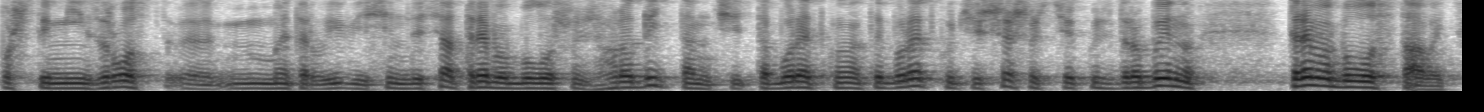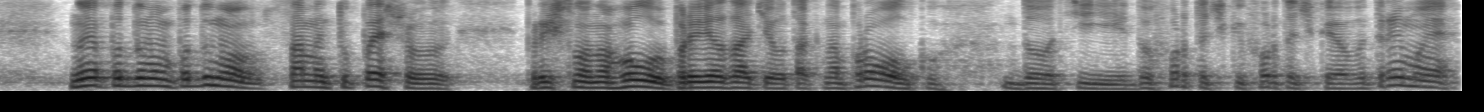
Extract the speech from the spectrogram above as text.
пошти мій зрост, е, метр вісімдесят, треба було щось городити, там, чи табуретку на табуретку, чи ще щось, чи якусь драбину. Треба було ставити. Ну я подумав, подумав, саме тупе, що прийшло на голову прив'язати його так на проволоку до цієї до форточки. Форточка його витримує.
